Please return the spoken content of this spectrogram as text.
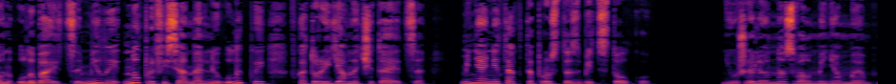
он улыбается милой, но профессиональной улыбкой, в которой явно читается «Меня не так-то просто сбить с толку». Неужели он назвал меня мэм?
